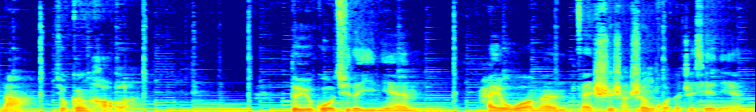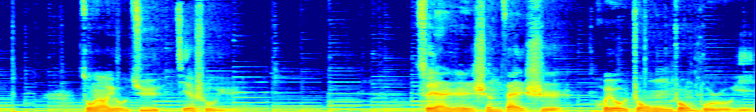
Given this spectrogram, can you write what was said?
那就更好了。对于过去的一年，还有我们在世上生活的这些年，总要有句结束语。虽然人生在世会有种种不如意，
